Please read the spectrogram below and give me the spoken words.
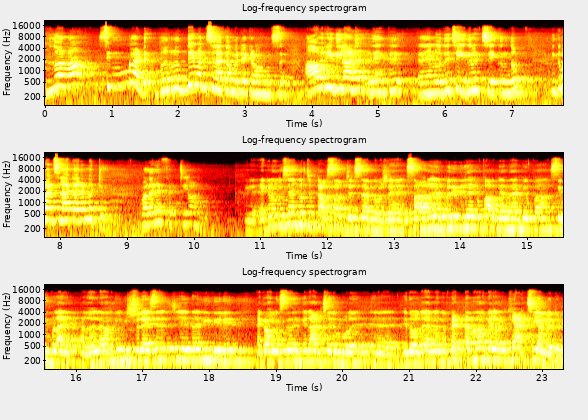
ഇതെന്ന് പറഞ്ഞാൽ സിമ്പിളായിട്ട് വെറുതെ മനസ്സിലാക്കാൻ പറ്റും എക്കണോമിക്സ് ആ ഒരു രീതിയിലാണ് ഇത് ഞങ്ങൾക്ക് ഞങ്ങളിത് ചെയ്ത് വെച്ചേക്കുന്നതും നിങ്ങൾക്ക് മനസ്സിലാക്കാനും പറ്റും. വളരെ എഫക്റ്റീവാണ് എക്കണോമിക്സ് ഞാൻ കുറച്ച് ടഫ് സബ്ജക്ട്സ് ആയിരുന്നു. പക്ഷേ സാറ് ചെറുപ്പം രീതിയിൽ ഞങ്ങൾക്ക് പറഞ്ഞു തന്നെ ഞങ്ങൾക്ക് ഇപ്പം സിമ്പിളായി അതുപോലെ നമുക്ക് വിഷ്വലൈസ് ചെയ്ത രീതിയിൽ എക്കണോമിക്സ് നിങ്ങൾക്ക് കാണിച്ചു തരുമ്പോൾ ഇതുപോലെ തന്നെ പെട്ടെന്ന് നമുക്ക് എല്ലാവർക്കും ക്യാച്ച് ചെയ്യാൻ പറ്റും.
